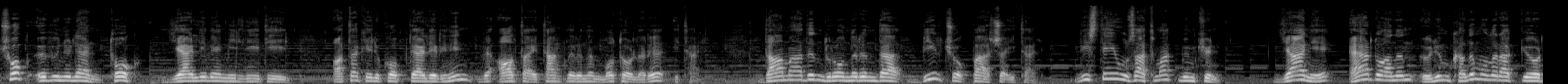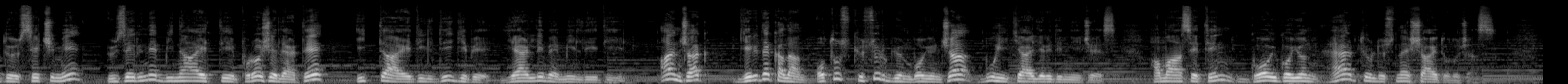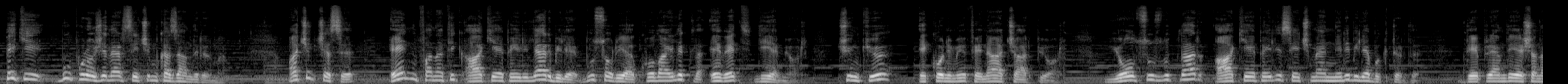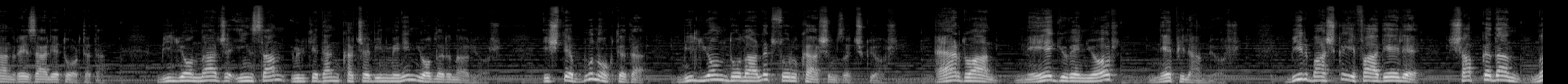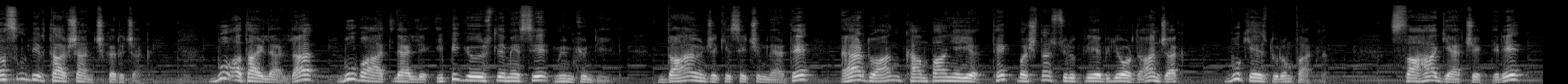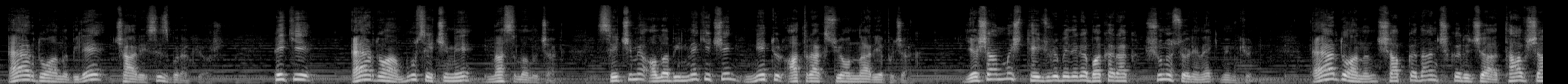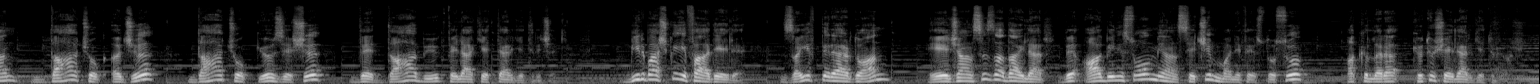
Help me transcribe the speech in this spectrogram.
Çok övünülen TOK yerli ve milli değil, Atak helikopterlerinin ve Altay tanklarının motorları ithal. Damadın dronlarında birçok parça ithal. Listeyi uzatmak mümkün. Yani Erdoğan'ın ölüm kalım olarak gördüğü seçimi üzerine bina ettiği projelerde iddia edildiği gibi yerli ve milli değil. Ancak geride kalan 30 küsür gün boyunca bu hikayeleri dinleyeceğiz. Hamasetin, goy goyun her türlüsüne şahit olacağız. Peki bu projeler seçim kazandırır mı? Açıkçası en fanatik AKP'liler bile bu soruya kolaylıkla evet diyemiyor. Çünkü ekonomi fena çarpıyor. Yolsuzluklar AKP'li seçmenleri bile bıktırdı. Depremde yaşanan rezalet ortada. Milyonlarca insan ülkeden kaçabilmenin yollarını arıyor. İşte bu noktada milyon dolarlık soru karşımıza çıkıyor. Erdoğan neye güveniyor, ne planlıyor? Bir başka ifadeyle şapkadan nasıl bir tavşan çıkaracak? Bu adaylarla, bu vaatlerle ipi göğüslemesi mümkün değil. Daha önceki seçimlerde Erdoğan kampanyayı tek başına sürükleyebiliyordu ancak bu kez durum farklı. Saha gerçekleri Erdoğan'ı bile çaresiz bırakıyor. Peki Erdoğan bu seçimi nasıl alacak? Seçimi alabilmek için ne tür atraksiyonlar yapacak? Yaşanmış tecrübelere bakarak şunu söylemek mümkün. Erdoğan'ın şapkadan çıkaracağı tavşan daha çok acı, daha çok gözyaşı ve daha büyük felaketler getirecek. Bir başka ifadeyle zayıf bir Erdoğan, heyecansız adaylar ve albenisi olmayan seçim manifestosu akıllara kötü şeyler getiriyor.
